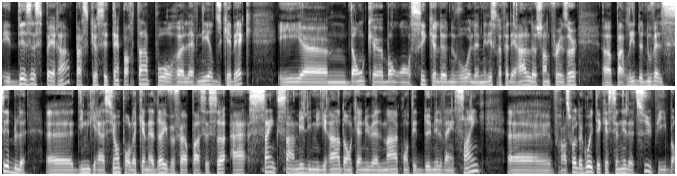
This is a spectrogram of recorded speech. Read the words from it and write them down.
et désespérant parce que c'est important pour l'avenir du Québec. Et euh, donc, euh, bon, on sait que le nouveau, le ministre fédéral, Sean Fraser, a parlé de nouvelles cibles euh, d'immigration pour le Canada. Il veut faire passer ça à 500 000 immigrants, donc annuellement, à compter de 2025. François Legault était questionné là-dessus. Puis bon,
